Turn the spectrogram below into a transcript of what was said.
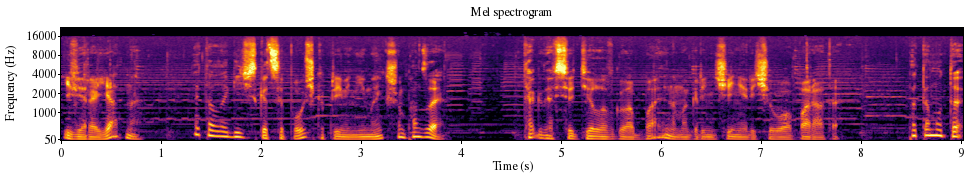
И, вероятно, это логическая цепочка, применимая к шимпанзе. Тогда все дело в глобальном ограничении речевого аппарата. Потому-то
